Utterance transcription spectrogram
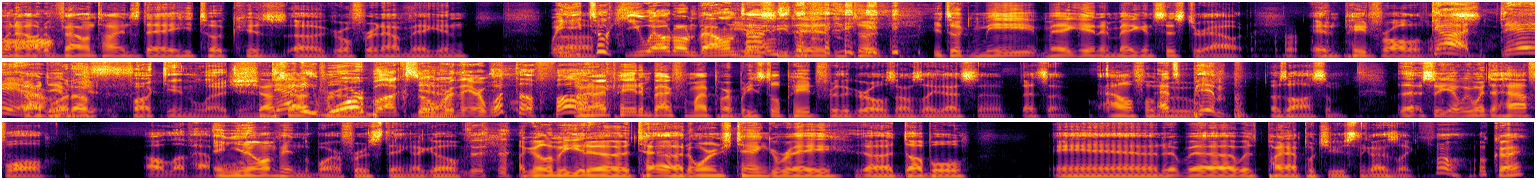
Went out on Valentine's Day. He took his uh, girlfriend out, Megan. Wait, he took you out on Valentine's yes, he Day? did. He took he took me, Megan, and Megan's sister out and paid for all of us. God damn. Goddamn. What a J- fucking legend. Shouts Daddy out Drew. Warbucks Yeah. over there. What the fuck? I mean, I paid him back for my part, but he still paid for the girls. I was like, that's a that's a alpha That's move. pimp. That was awesome. That- so yeah, we went to Half Wall, Oh, love half. and you know I'm hitting the bar first thing. I go, I go, let me get a ta- an orange Tanqueray uh, double, and uh, was pineapple juice. And the guy's like, oh, okay.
